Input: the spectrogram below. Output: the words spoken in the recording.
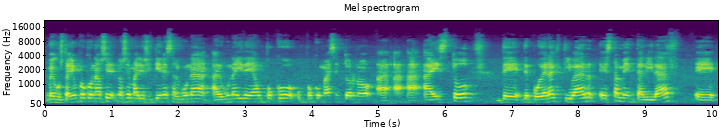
me gustaría un poco, no sé, no sé Mario, si tienes alguna, alguna idea un poco, un poco más en torno a, a, esto de, de poder activar esta mentalidad eh,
